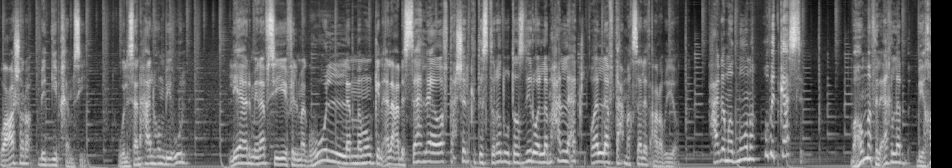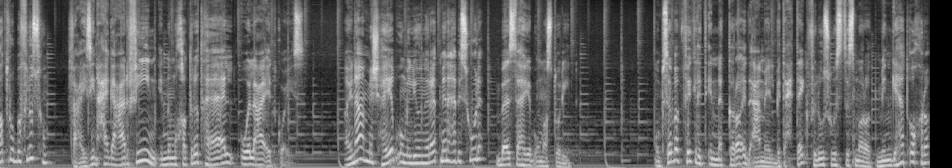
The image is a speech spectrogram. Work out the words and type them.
وعشرة بتجيب خمسين. ولسان حالهم بيقول ليه ارمي نفسي في المجهول لما ممكن ألعب السهلة وأفتح شركة استيراد وتصدير ولا محل أكل ولا أفتح مغسلة عربيات؟ حاجة مضمونة وبتكسب. ما هم في الأغلب بيخاطروا بفلوسهم فعايزين حاجة عارفين إن مخاطرتها أقل والعائد كويس. أي نعم مش هيبقوا مليونيرات منها بسهولة بس هيبقوا مستورين. وبسبب فكرة إنك كرائد أعمال بتحتاج فلوس واستثمارات من جهات أخرى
